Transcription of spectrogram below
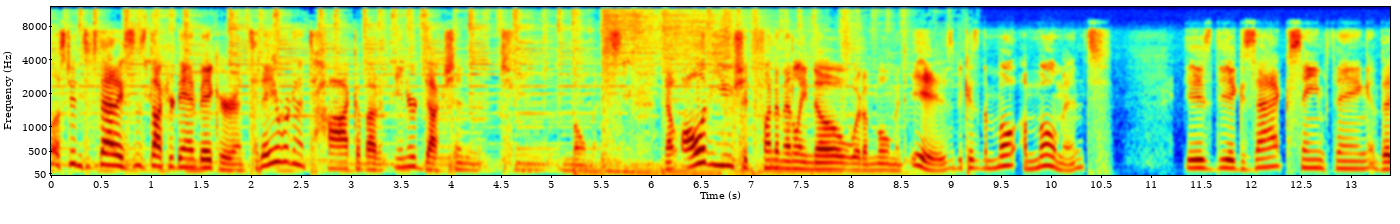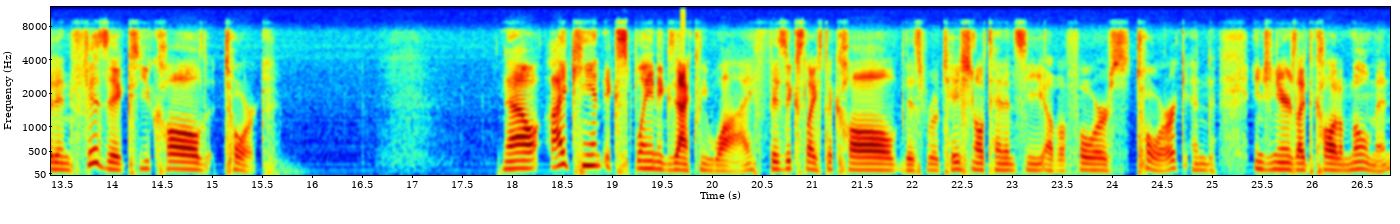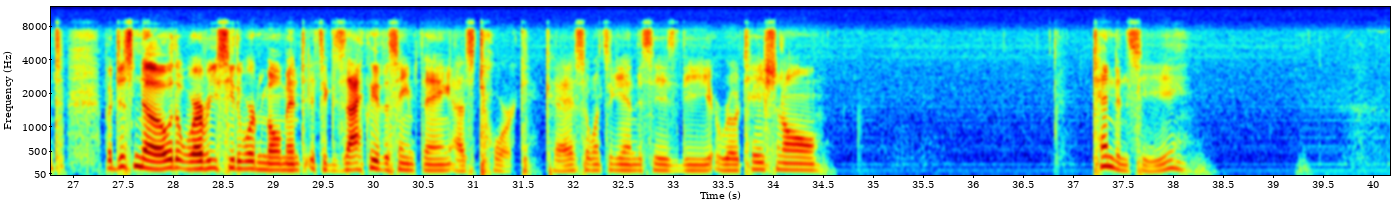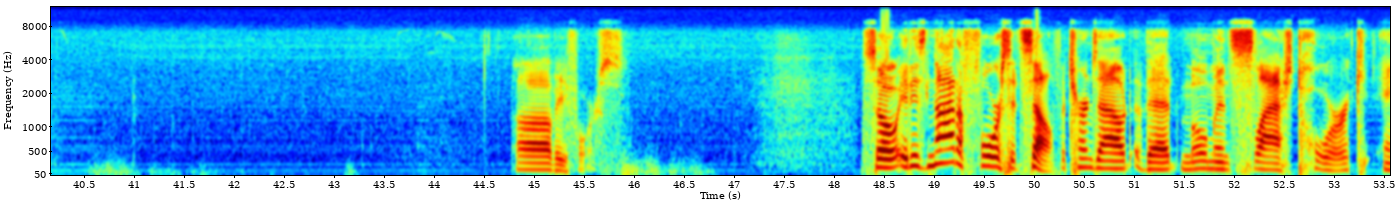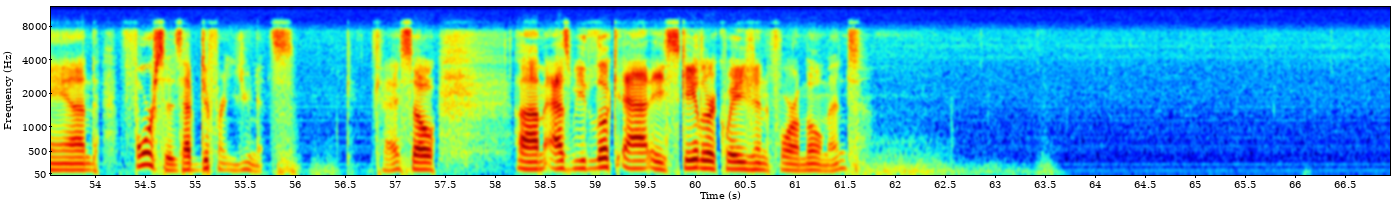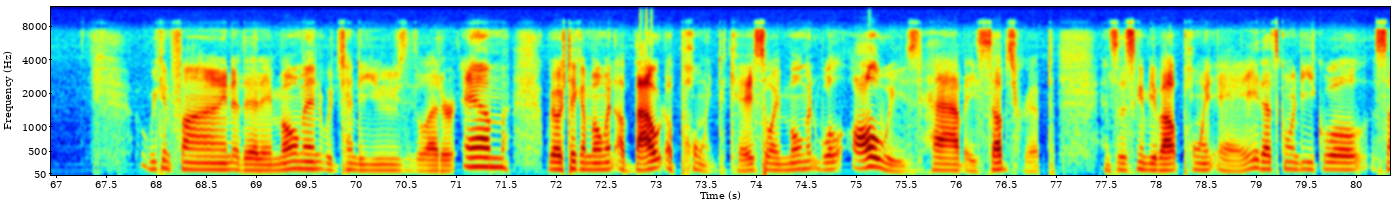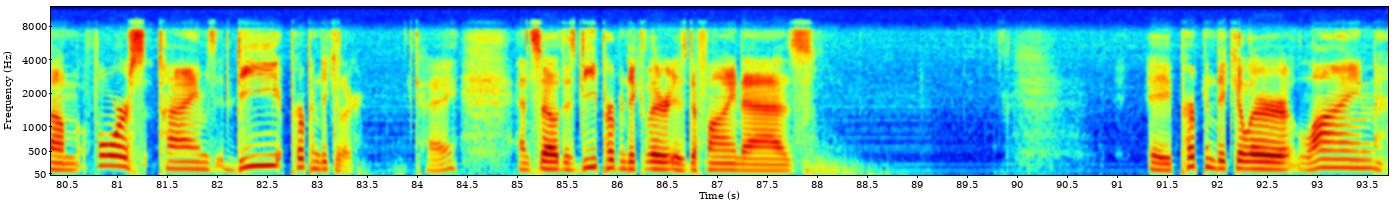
Hello students of statics, this is Dr. Dan Baker and today we're going to talk about an introduction to moments. Now all of you should fundamentally know what a moment is because the mo a moment is the exact same thing that in physics you called torque. Now, I can't explain exactly why. Physics likes to call this rotational tendency of a force torque, and engineers like to call it a moment. But just know that wherever you see the word moment, it's exactly the same thing as torque. Okay, so once again, this is the rotational tendency of a force. So it is not a force itself. It turns out that moments slash torque and forces have different units. Okay, so um, as we look at a scalar equation for a moment, we can find that a moment, we tend to use the letter m. We always take a moment about a point, okay? So a moment will always have a subscript. And so this is going to be about point A. That's going to equal some force times d perpendicular. Okay. And so this d perpendicular is defined as a perpendicular line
